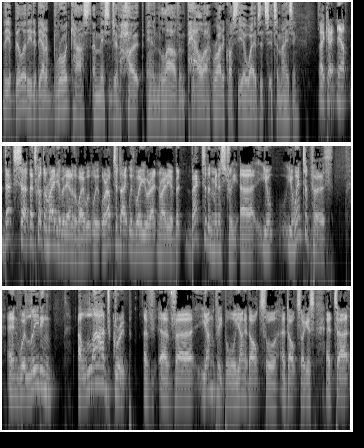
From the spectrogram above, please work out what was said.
the ability to be able to broadcast a message of hope and love and power right across the airwaves. It's, it's amazing. Okay, now that's uh, that's got the radio bit out of the way. We, are up to date with where you were at in radio, but back to the ministry. Uh, you you went to Perth and were leading a large group of, of uh, young people or young adults or adults, I guess, at uh,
